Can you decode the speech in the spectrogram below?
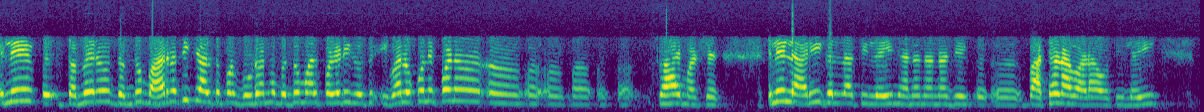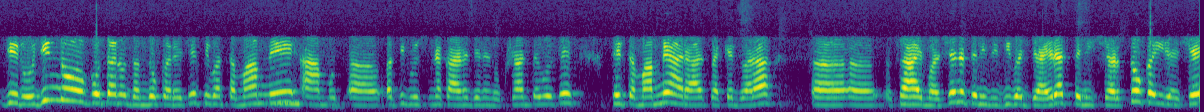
એટલે તમારો ધંધો બહાર નથી ચાલતો, પણ ગોડાઉનમાં બધો માલ પલળી ગયો, તો એવા લોકોને પણ સહાય મળશે. એટલે લારી ગલ્લાથી લઈ નાના નાના જે પાથરણાવાળાઓથી લઈ જે રોજિંદો પોતાનો ધંધો કરે છે તેવા તમામને આ અતિવૃષ્ટિના કારણે જેને નુકસાન થયું છે તે તમામને આ રાહત પેકેજ દ્વારા સહાય મળશે અને તેની વિધિવત જાહેરાત તેની શરતો કઈ રહેશે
